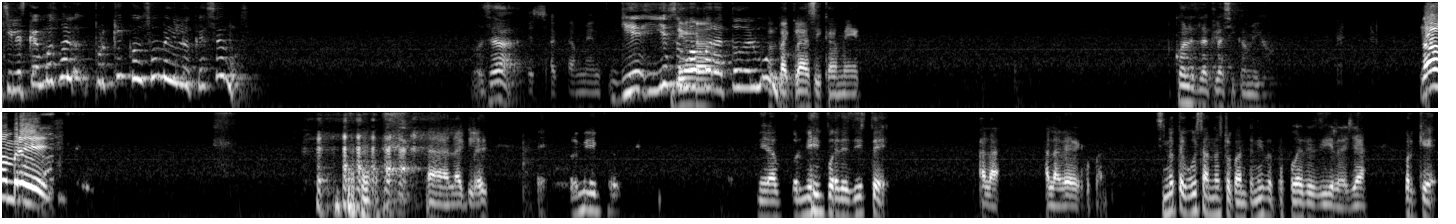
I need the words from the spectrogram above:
si les caemos mal, ¿por qué consumen lo que hacemos? O sea, Exactamente. y, y eso Llega va para todo el mundo. La clásica, me. ¿Cuál es la clásica, mijo? ¡No, hombre! Ah, la por mí, mira, por mí puedes irte a la, a la verga. Si no te gusta nuestro contenido, te puedes ir allá. Porque,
